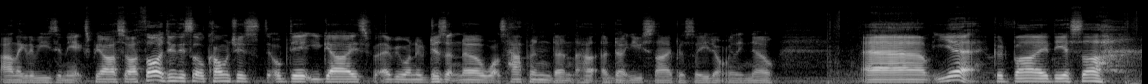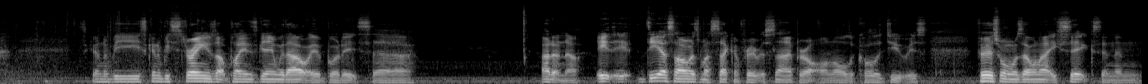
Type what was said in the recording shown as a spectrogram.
And they're going to be using the XPR. So I thought I'd do this little commentary to update you guys, for everyone who doesn't know what's happened and, and don't use snipers, so you don't really know. Um, yeah, goodbye DSR. it's gonna be it's gonna be strange not playing this game without it, but it's uh, I don't know. It, it, DSR was my second favorite sniper on all the Call of Duties. First one was L96, and then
